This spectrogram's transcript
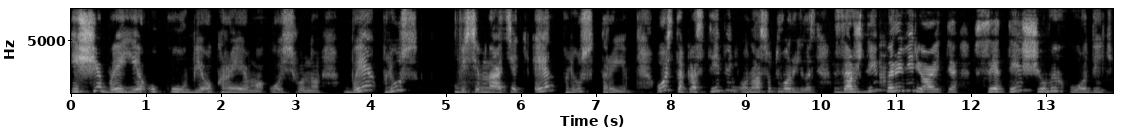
і ще b є у кубі окремо. Ось воно. b плюс 18n плюс 3. Ось така степінь у нас утворилась. Завжди перевіряйте все те, що виходить.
